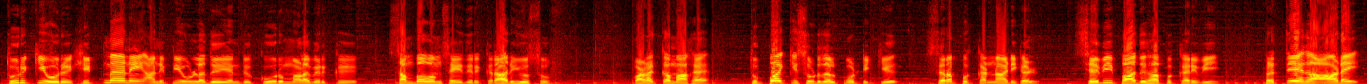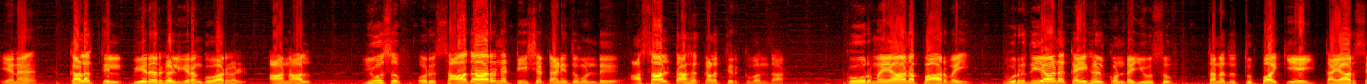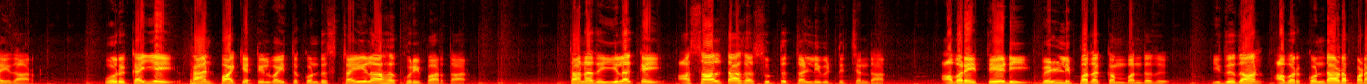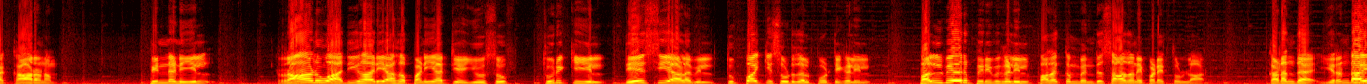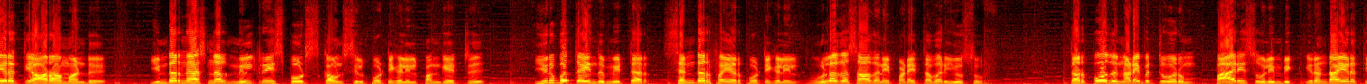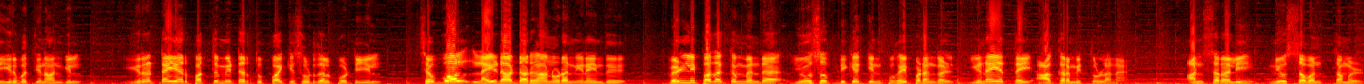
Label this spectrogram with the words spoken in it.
துருக்கி ஒரு ஹிட்மேனை அனுப்பியுள்ளது என்று கூறும் அளவிற்கு சம்பவம் செய்திருக்கிறார் யூசுப். வழக்கமாக துப்பாக்கி சுடுதல் போட்டிக்கு சிறப்பு கண்ணாடிகள் செவி பாதுகாப்பு கருவி பிரத்யேக ஆடை என களத்தில் வீரர்கள் இறங்குவார்கள். ஆனால் யூசுப் ஒரு சாதாரண டிஷர்ட் அணிந்து கொண்டு அசால்ட்டாக களத்திற்கு வந்தார். கூர்மையான பார்வை உறுதியான கைகள் கொண்ட யூசுப் தனது துப்பாக்கியை தயார் செய்தார். ஒரு கையை ஃபேன் பாக்கெட்டில் வைத்துக்கொண்டு ஸ்டைலாக குறிப்பார்த்தார் தனது இலக்கை அசால்ட்டாக சுட்டு தள்ளிவிட்டு சென்றார். அவரை தேடி வெள்ளி பதக்கம் வந்தது. இதுதான் அவர் கொண்டாடப்பட காரணம். பின்னணியில் இராணுவ அதிகாரியாக பணியாற்றிய யூசுப் துருக்கியில் தேசிய அளவில் துப்பாக்கி சுடுதல் போட்டிகளில் பல்வேறு பிரிவுகளில் பதக்கம் வென்று சாதனை படைத்துள்ளார். கடந்த இரண்டாயிரத்தி ஆறாம் ஆண்டு இன்டர்நேஷனல் மிலிட்ரி ஸ்போர்ட்ஸ் கவுன்சில் போட்டிகளில் பங்கேற்று இருபத்தைந்து மீட்டர் சென்டர் ஃபயர் போட்டிகளில் உலக சாதனை படைத்தவர் யூசுப். தற்போது நடைபெற்று வரும் பாரிஸ் ஒலிம்பிக் இரண்டாயிரத்தி இருபத்தி நான்கில் இரட்டையர் பத்து மீட்டர் துப்பாக்கி சுடுதல் போட்டியில் செவ்வால் லைடா டர்ஹானுடன் இணைந்து வெள்ளி பதக்கம் வென்ற யூசுப் டிகக்கின் புகைப்படங்கள் இணையத்தை ஆக்கிரமித்துள்ளன. Ansar Ali news seven Tamil.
